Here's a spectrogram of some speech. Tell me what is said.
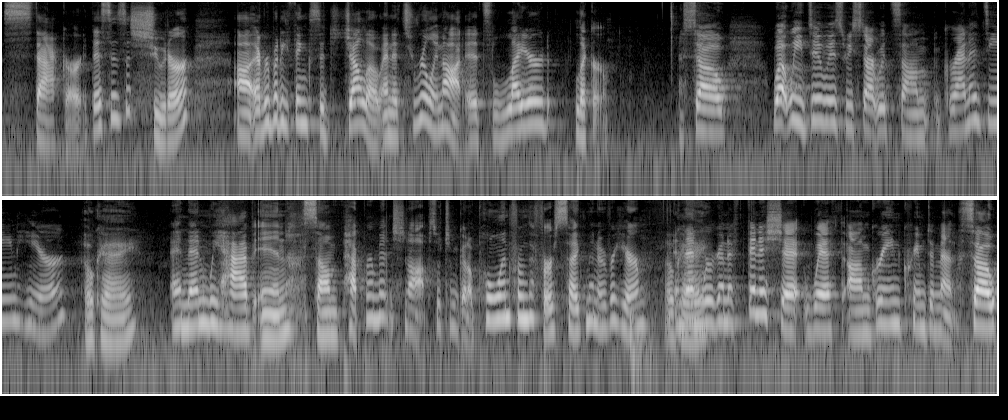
stacker. This is a shooter. Uh, everybody thinks it's jello, and it's really not. It's layered liquor. So what we do is we start with some grenadine here, Okay. and then we have in some peppermint schnapps, which I'm going to pull in from the first segment over here. Okay. And then we're going to finish it with um, green creme de menthe. So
